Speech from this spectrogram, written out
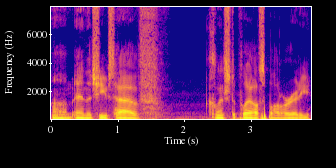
Um, and the Chiefs have clinched a playoff spot already.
